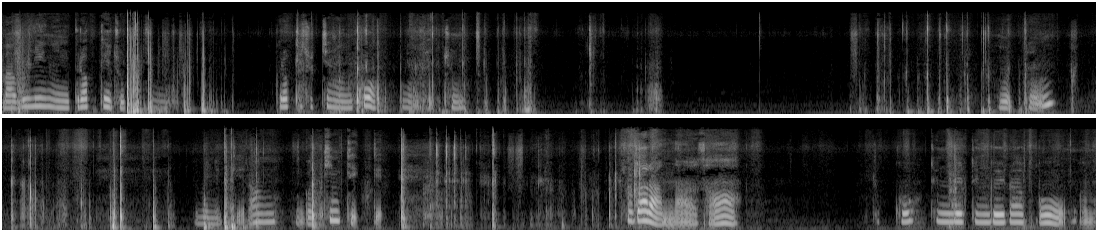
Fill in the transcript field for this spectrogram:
마블링은 그렇게 좋지는 그렇게 좋진 않고 그냥 대충 아무튼 액계랑 이거 틴트 액계 소다를 안 나와서 좋고 탱글탱글하고 아마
